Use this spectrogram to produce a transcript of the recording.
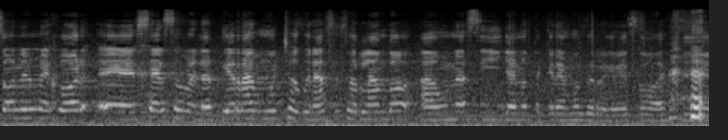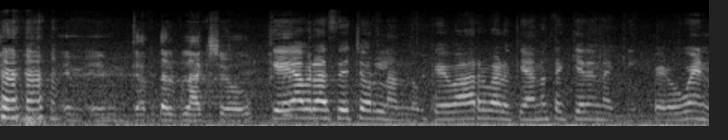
son el mejor eh, ser sobre la tierra. Muchas gracias, Orlando. Aún así, ya no te queremos de regreso aquí en, Capital Black Show. ¿Qué habrás hecho, Orlando? Qué bárbaro que ya no te quieren aquí. Pero bueno.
